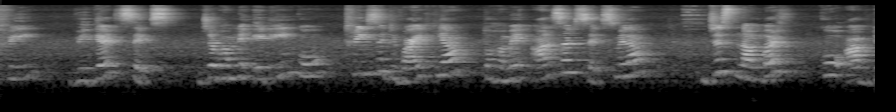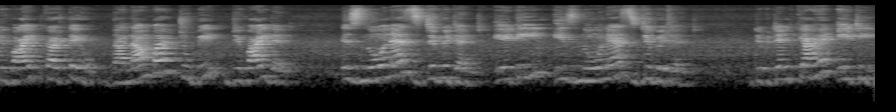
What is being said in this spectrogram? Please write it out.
3 we get 6 जब हमने 18 को 3 से डिवाइड किया तो हमें आंसर 6 मिला। जिस नंबर को आप डिवाइड करते हो the number to be divided is known as dividend 18 is known as dividend dividend क्या है? 18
